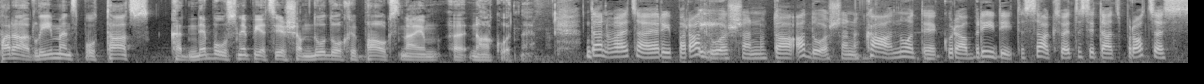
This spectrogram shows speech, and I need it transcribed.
parāda līmenis būtu tāds, kad nebūs nepieciešama nodokļu paaugstinājuma nākotnē. Dana vaicāja arī par atdošanu. Tā atdošana, kā notiek, kurā brīdī tas sāks, vai tas ir tāds process,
